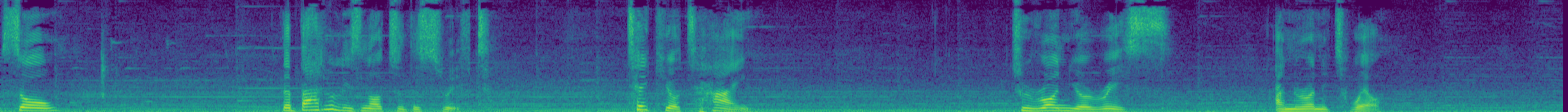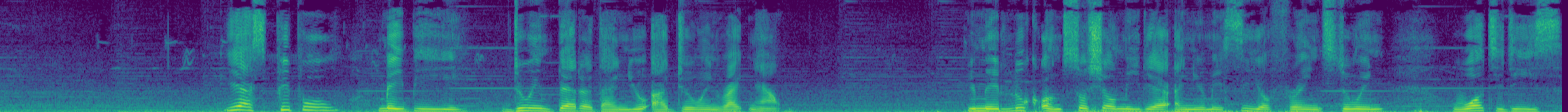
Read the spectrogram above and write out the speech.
So the battle is not to the swift. Take your time to run your race and run it well. Yes, people may be doing better than you are doing right now. You may look on social media and you may see your friends doing what it is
